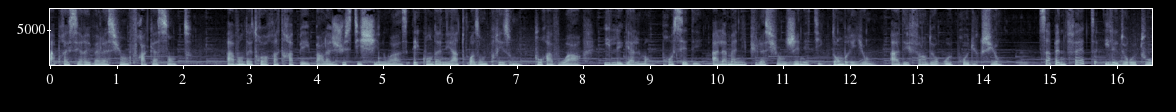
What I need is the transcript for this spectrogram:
après ces révélations fracassantes avant d'être rattrapé par la justice chinoise et condamné à trois ans de prison pour avoir illégalement procédé à la manipulation génétique d'embryons à des fins de reproduction. Sa peine faite, il est de retour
